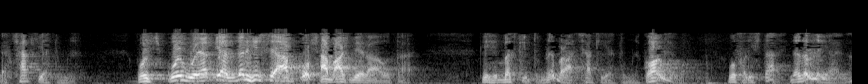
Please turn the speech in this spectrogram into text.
اچھا کیا تم نے؟ کوئی گویا کہ اندر ہی سے آپ کو شاباش دے رہا ہوتا ہے کہ ہمت کی تم نے بڑا اچھا کیا تم نے۔ کون ہے وہ؟ فرشتہ ہے، نظر نہیں آئے گا۔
